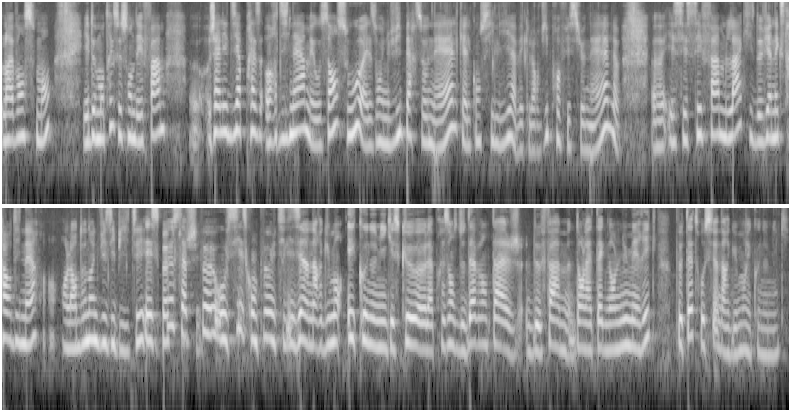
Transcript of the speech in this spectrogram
l'avancement, et de montrer que ce sont des femmes, euh, j'allais dire presque ordinaires, mais au sens où elles ont une vie personnelle qu'elles concilient avec leur vie professionnelle, euh, et c'est ces femmes-là qui deviennent extraordinaires en leur donnant une visibilité. Est-ce que ça peut aussi, est-ce qu'on peut utiliser un argument économique? Est-ce que euh, la présence de davantage de femmes dans la tech, dans le numérique, peut être aussi un argument économique?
